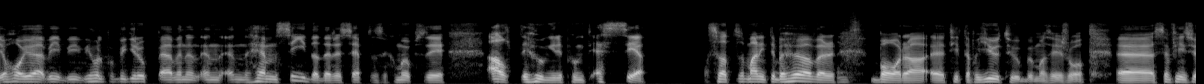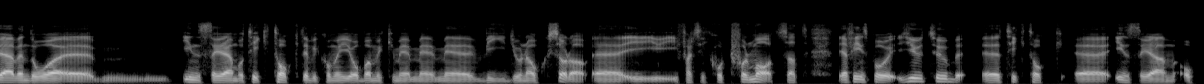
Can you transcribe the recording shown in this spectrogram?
jag har ju, vi, vi, vi håller på att bygga upp även en, en, en hemsida där recepten ska komma upp. Så det är alltidhungrig.se. Så att man inte behöver bara eh, titta på YouTube om man säger så. Eh, sen finns ju även då eh, Instagram och TikTok där vi kommer jobba mycket med, med, med videorna också då eh, i, i faktiskt i kortformat. Så att jag finns på YouTube, eh, TikTok, eh, Instagram och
